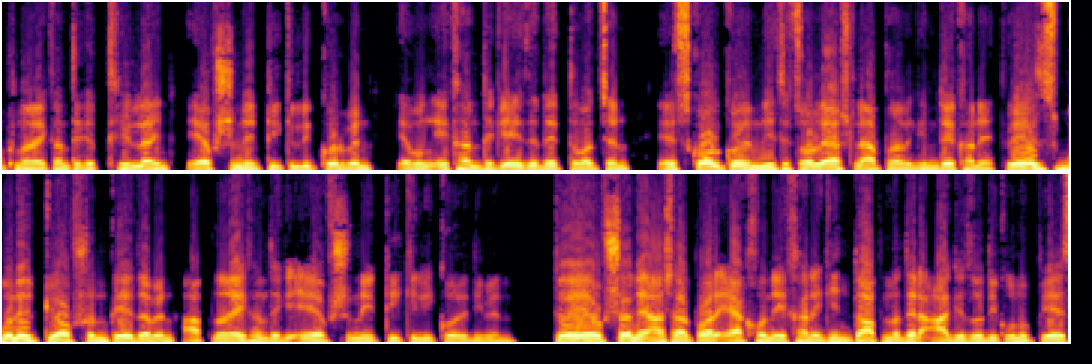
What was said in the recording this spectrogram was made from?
আপনারা এখান থেকে থ্রি লাইন এই অপশনে একটি ক্লিক করবেন এবং এখান থেকে এই যে দেখতে পাচ্ছেন স্ক্রল করে নিচে চলে আসলে আপনারা কিন্তু এখানে পেজ বলে একটি অপশন পেয়ে যাবেন। আপনারা এখান থেকে এই অপশনে একটি ক্লিক করে দিবেন। তো এই অপশনে আসার পর এখন এখানে কিন্তু আপনাদের আগে যদি কোনো পেজ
